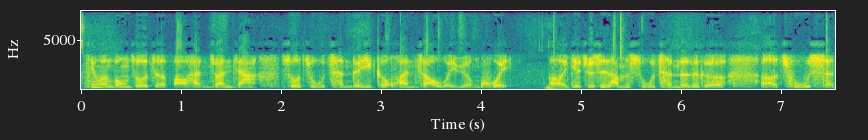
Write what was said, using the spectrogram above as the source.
新闻工作者、包含专家所组成的一个换照委员会，呃，也就是他们俗称的这个呃初审，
